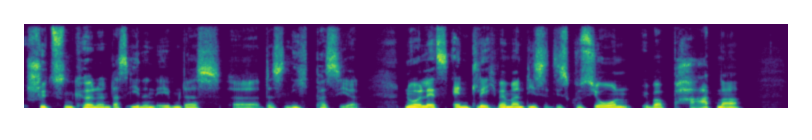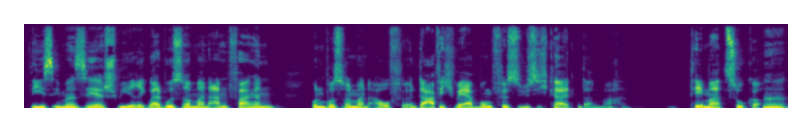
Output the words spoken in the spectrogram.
schützen können, dass ihnen eben das, äh, das nicht passiert. Nur letztendlich, wenn man diese Diskussion über Partner, die ist immer sehr schwierig, weil wo soll man anfangen und wo soll man aufhören? Darf ich Werbung für Süßigkeiten dann machen? Thema Zucker.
